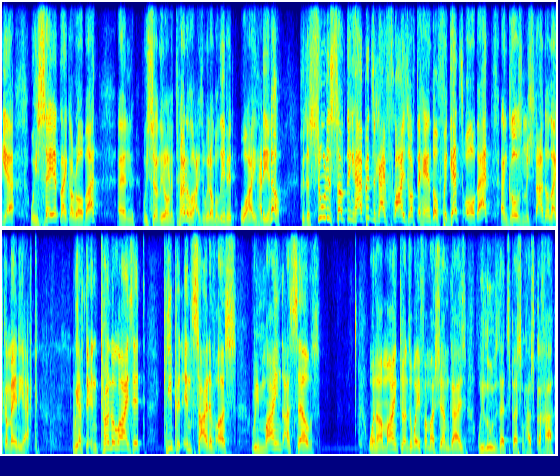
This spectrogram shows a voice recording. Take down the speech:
yeah, we say it like a robot, and we certainly don't internalize it. We don't believe it. Why? How do you know? Because as soon as something happens, the guy flies off the handle, forgets all that, and goes mishtado like a maniac. We have to internalize it, keep it inside of us, remind ourselves when our mind turns away from Hashem, guys, we lose that special hashgacha.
